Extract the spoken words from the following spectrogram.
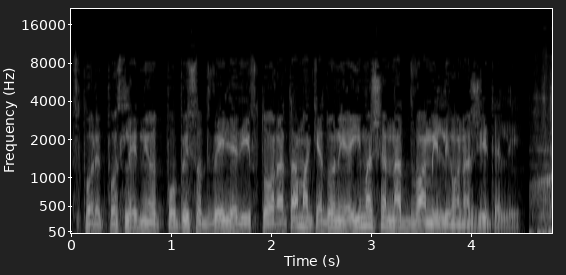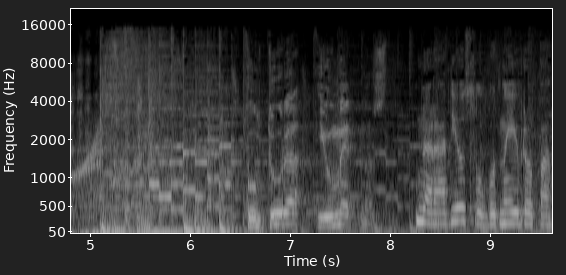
Според последниот попис од 2002 Македонија имаше над 2 милиона жители. Култура и уметност. На Радио Слободна Европа.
